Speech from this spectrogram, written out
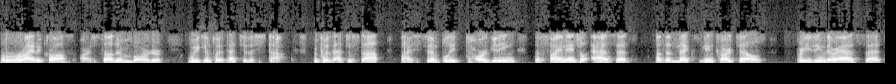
right across our southern border. We can put that to the stop. We put that to stop by simply targeting the financial assets of the Mexican cartels, freezing their assets.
